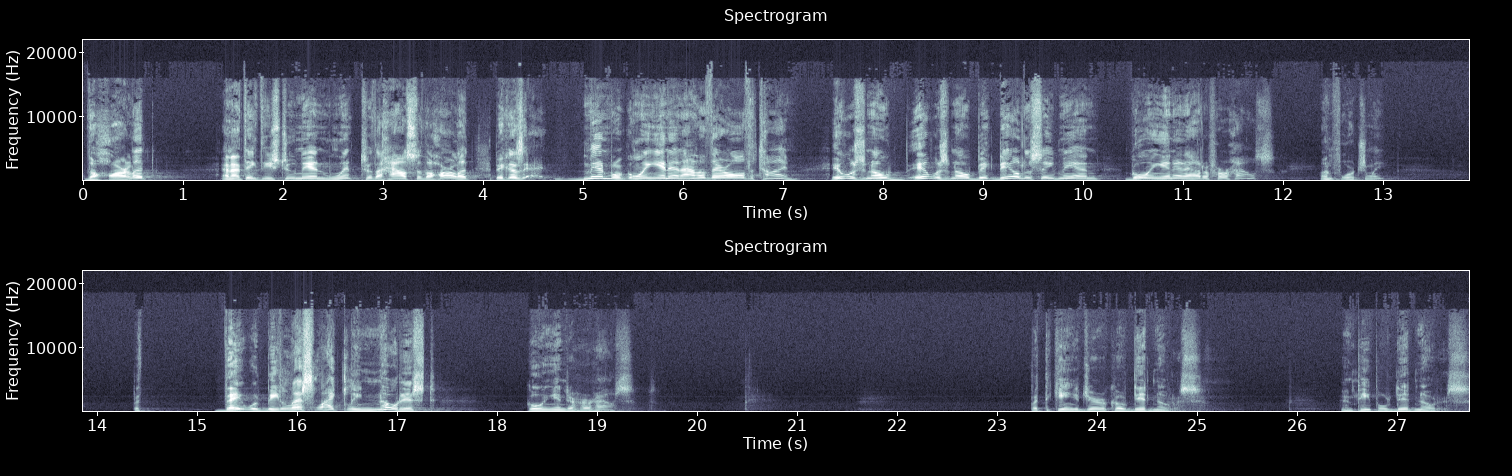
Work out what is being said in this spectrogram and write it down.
the harlot. And I think these two men went to the house of the harlot because men were going in and out of there all the time. It was no, it was no big deal to see men going in and out of her house, unfortunately But they would be less likely noticed going into her house. But the king of Jericho did notice, and people did notice.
